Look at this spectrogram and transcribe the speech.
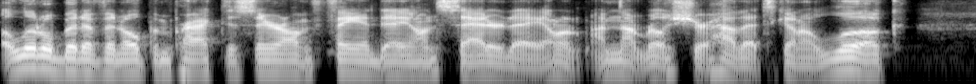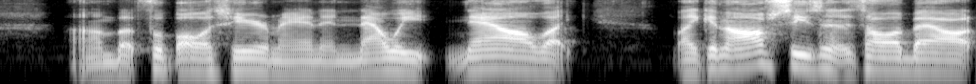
a little bit of an open practice there on fan day on Saturday. I I'm not really sure how that's going to look, um, but football is here, man. And now we now like like in the off season, it's all about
